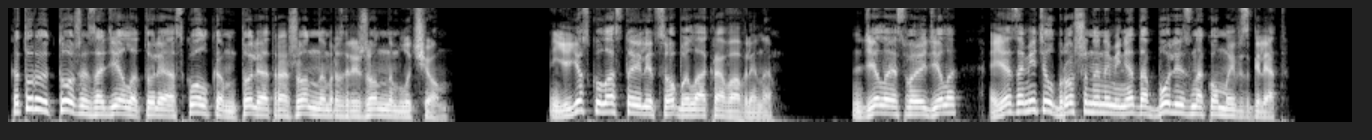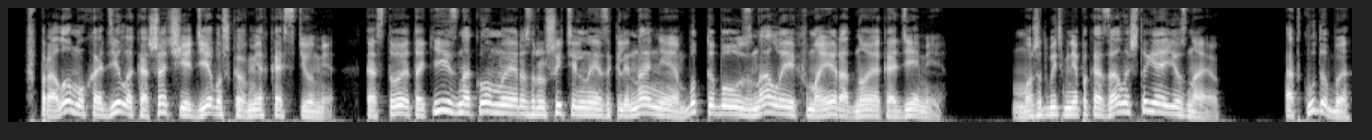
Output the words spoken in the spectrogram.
которую тоже задело то ли осколком, то ли отраженным разряженным лучом. Ее скуластое лицо было окровавлено. Делая свое дело, я заметил брошенный на меня до боли знакомый взгляд. В пролом уходила кошачья девушка в мехкостюме, кастуя такие знакомые разрушительные заклинания, будто бы узнала их в моей родной академии. Может быть, мне показалось, что я ее знаю. Откуда бы?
